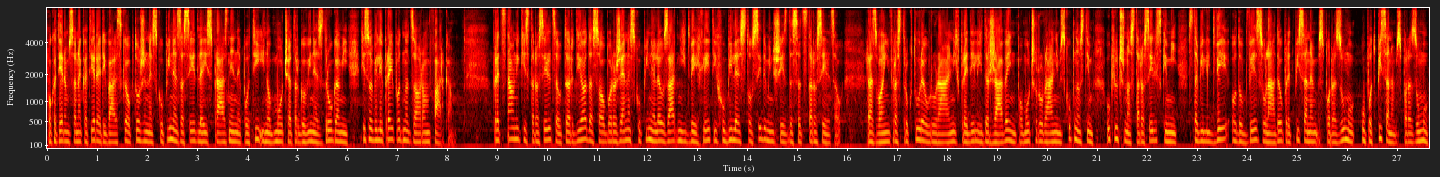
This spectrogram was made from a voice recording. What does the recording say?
po katerem so nekatere rivalske obtožene skupine zasedle izpraznjene poti in območja trgovine z drogami, ki so bili prej pod nadzorom FARC-a. Predstavniki staroseljcev trdijo, da so oborožene skupine le v zadnjih dveh letih ubile 167 staroseljcev. Razvoj infrastrukture v ruralnih predeljih države in pomoč ruralnim skupnostim, vključno staroseljskimi, sta bili dve od obvez vlade v, sporazumu, v podpisanem sporazumu,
